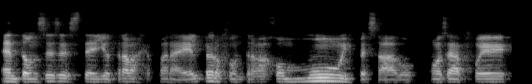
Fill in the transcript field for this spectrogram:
Entonces, este, yo trabajé para él, pero fue un trabajo muy pesado. O sea, fue...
